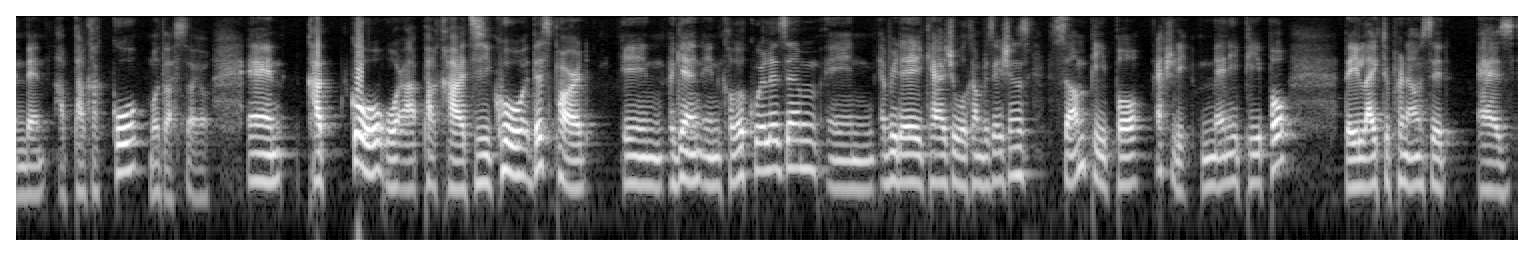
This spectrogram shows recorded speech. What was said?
And then 아파 갖고 못 왔어요. And 갖고 or 아파 가지고, this part in again in colloquialism, in everyday casual conversations, some people, actually many people, they like to pronounce it as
